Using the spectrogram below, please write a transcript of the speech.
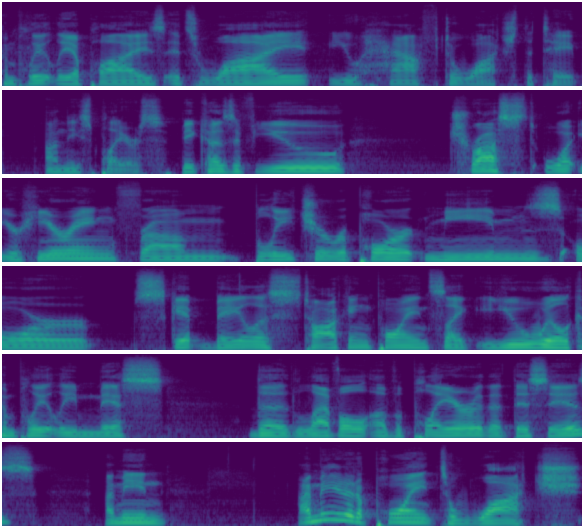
completely applies. It's why you have to watch the tape on these players because if you trust what you're hearing from Bleacher Report memes or Skip Bayless talking points, like you will completely miss the level of a player that this is. I mean, I made it a point to watch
